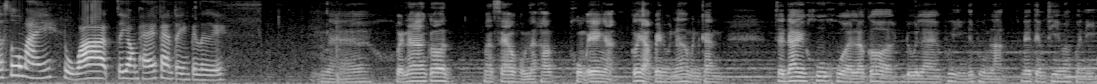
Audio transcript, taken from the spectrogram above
จะสู้ไหมหรือว่าจะยอมแพ้ให้แฟนตัวเองไปเลย แหมหัวหน้าก็มาแซวผมนะครับ ผมเองอะ ก็อยากเป็นหัวหน้าเหมือนกัน จะได้คู่ควรแล้วก็ดูแลผู้หญิงที่ผมรักได้เต็มที่มากกว่านี้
